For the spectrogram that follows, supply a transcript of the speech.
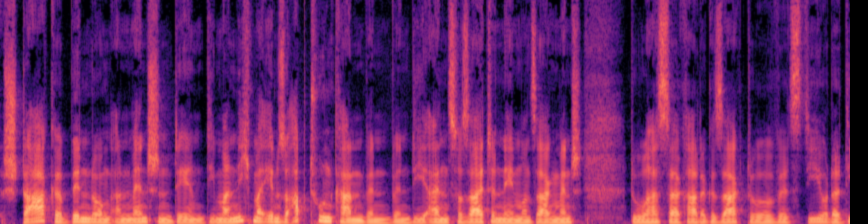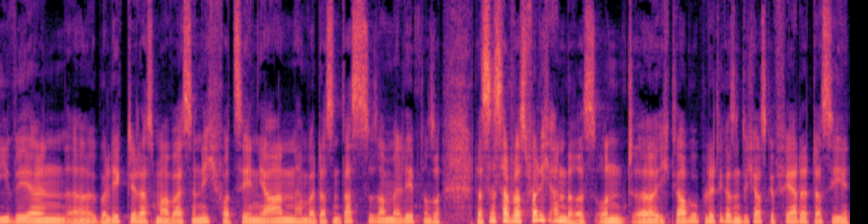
starke Bindung an Menschen, denen, die man nicht mal eben so abtun kann, wenn, wenn die einen zur Seite nehmen und sagen, Mensch, du hast da gerade gesagt, du willst die oder die wählen, äh, überleg dir das mal, weißt du nicht, vor zehn Jahren haben wir das und das zusammen erlebt und so. Das ist halt was völlig anderes. Und äh, ich glaube, Politiker sind durchaus gefährdet, dass sie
